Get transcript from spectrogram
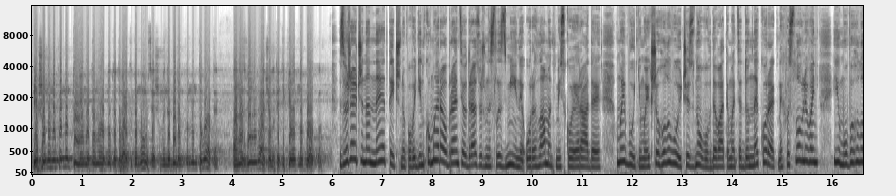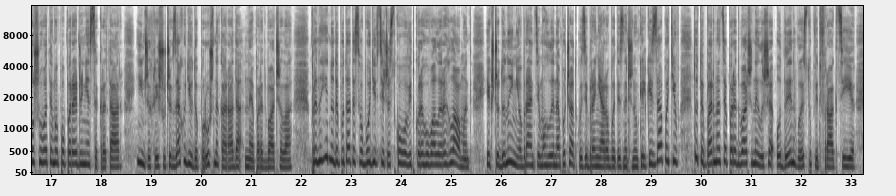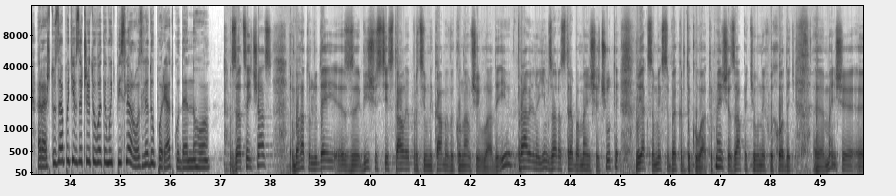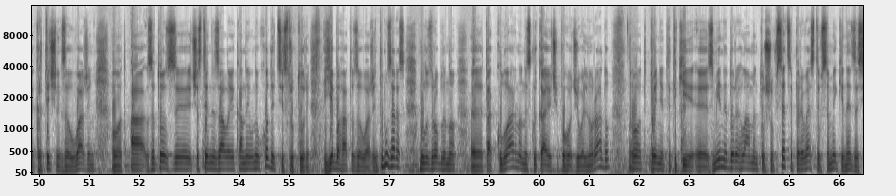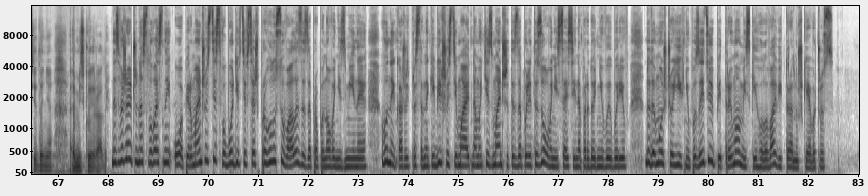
Якщо ми не коментуємо один одного, то давайте домовимося, що ми не будемо коментувати, а не звинувачувати тільки однобоко. Зважаючи на неетичну поведінку мера, обранці одразу ж внесли зміни у регламент міської ради. В майбутньому, якщо головуючий знову вдаватиметься до некоректних висловлювань, йому виголошуватиме попередження секретар. Інших рішучих заходів до порушника рада не передбачила. Принагідно депутати свободівці частково відкоригували регламент. Якщо донині обранці могли на початку зібрання робити значну кількість запитів, то тепер на це передбачений лише один виступ від фракції. Решту запитів зачитуватимуть після розгляду порядку денного. За цей час багато людей з більшості стали працівниками виконавчої влади, і правильно їм зараз треба менше чути, ну як самих себе критикувати. Менше запитів у них виходить, е, менше е, критичних зауважень. От а зато з частини залу, яка не, входить в ці структури, є багато зауважень. Тому зараз було зроблено е, так кулуарно, не скликаючи погоджувальну раду, от прийняти такі е, зміни до регламенту, щоб все це перевести в самий кінець засідання е, міської ради. Незважаючи на словесний опір меншості, свободівці все ж проголосували за запропоновані зміни. Вони кажуть, представники більшості мають на меті зменшити заполітизованість сесії напередодні виборів. Додамо, що їхню позицію підтримав міський голова Віктор Анушкевичус.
